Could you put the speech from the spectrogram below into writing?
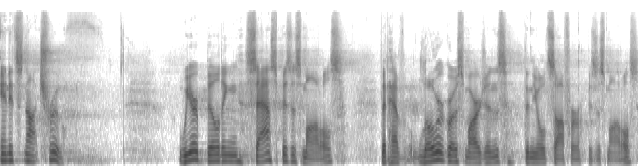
and it's not true. We are building SaaS business models that have lower gross margins than the old software business models,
